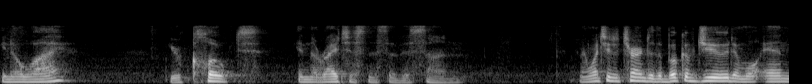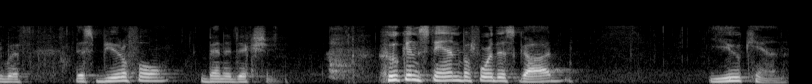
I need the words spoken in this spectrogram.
You know why? You're cloaked in the righteousness of his Son. And I want you to turn to the book of Jude, and we'll end with this beautiful benediction. Who can stand before this God? You can.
